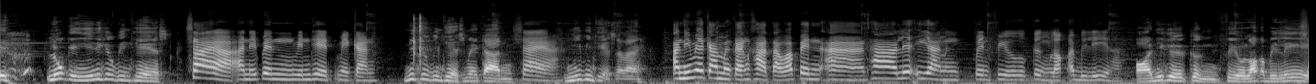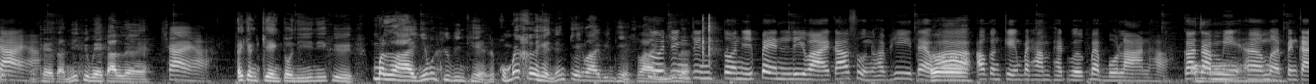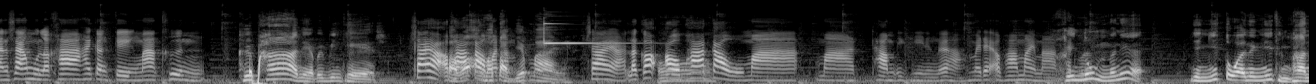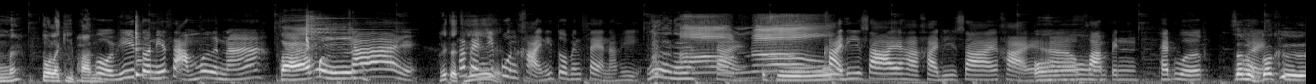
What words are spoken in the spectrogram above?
ลุกอย่างนี้นี่คือวินเทจ ใช่อะ อันนี้เป็นวินเทจอเมริกัน นี่คือวินเทจอเมริกันใช่อะ นี่วินเทจอะไร อันนี้อเมริกันเหมือนกันค่ะ แต่ว่าเป็นอ่าถ้าเรียกอีกอย่างหนึ่งเป็นฟิลกึ่งล็อกอะบิลี่ค่ะ อ๋อ นี่คือกึ่งฟิลล็อกอ b บิลลี่ใช่ค่ะ โอเค แต่นี่คืออเมริกันเลย ใช่ค่ะ ไอ้กางเกงตัวนี้นี่คือมันลายอย่างนี้มันคือวินเทจผมไม่เคยเห็นกางเกงลายวินเทจลายอคือย่างจนี้เลย ริง ๆ ตัวนี้เป็นรีวาย90 ค่ะพี่ แต่ว่าเออเอากางเกงไปทำแพทเวิร์กแบบโบราณค่ะ ก็จะมีเอ่อเหมือนเป็นการสร้างมูลค่าให้กางเกงมากขึ้น คือผ้าเนี่ยเป็นวินเทจใช่ค่ะเอาแต่ผ้าว่าเอาเก่ามามาตัดทำเย็บใหม่ ใช่ค่ะแล้วก็อ๋อเอาผ้าเก่ามามาทำอีกทีหนึ่งด้วยค่ะ ไม่ได้เอาผ้าใหม่มาเฮ้ยนุ่มนะเนี่ย อย่างนี้ตัวหนึ่งนี่ถึงพันไหมตัวละกี่พันโอ้ยพี่ตัวนี้สามหมื่นนะสามหมื่นใช่เฮ้ยแต่ถ้าเป็นเท่ญี่ปุ่นขายนี่ตัวเป็นแสนนะพี่เนี่ยนะใช่ โอ้โห ขายดีไซน์ค่ะ ขายดีไซน์ ขายอ๋อ เอ่อความเป็นแพทเวิร์ก สรุปก็คือ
